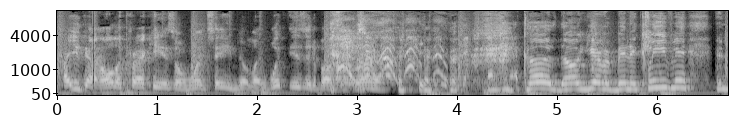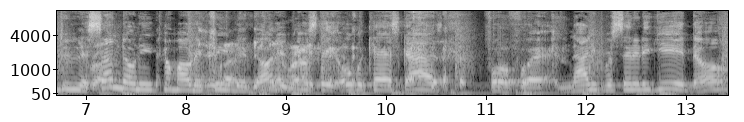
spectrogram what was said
How you got all the crackheads on one team though? Like, what is it about the Browns? Cause dog, you ever been to Cleveland? And the right. sun don't even come out in Cleveland, right. dog. They right. gonna stay overcast skies for for ninety percent of the year, dog.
